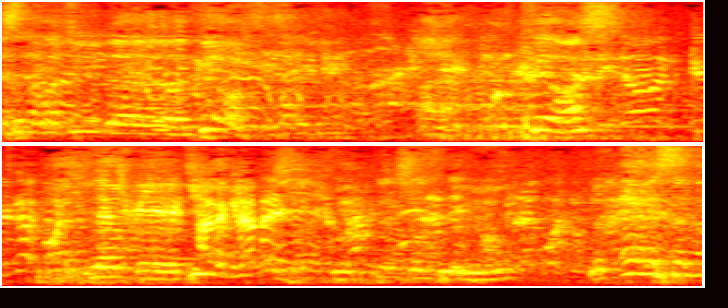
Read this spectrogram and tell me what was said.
c'est la voiture de. Féroce. Un club euh, dynamique. Le RSMA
